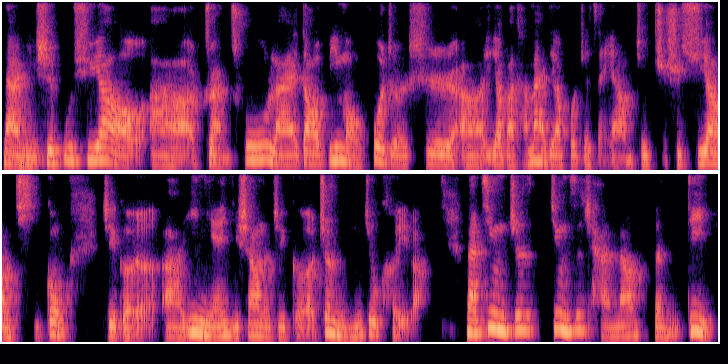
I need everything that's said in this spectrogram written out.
那你是不需要啊转出来到 BMO，或者是啊要把它卖掉或者怎样，就只是需要提供这个啊一年以上的这个证明就可以了。那净资净资产呢，本地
